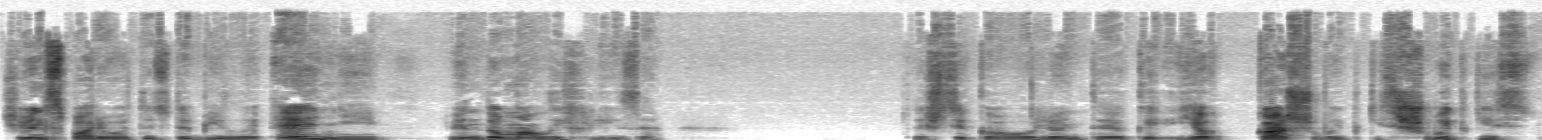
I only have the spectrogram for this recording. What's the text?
Чи він спарюватись до білої? Е, ні, він до малих лізе. Це ж цікаво, гляньте, яка швидкість? Швидкість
